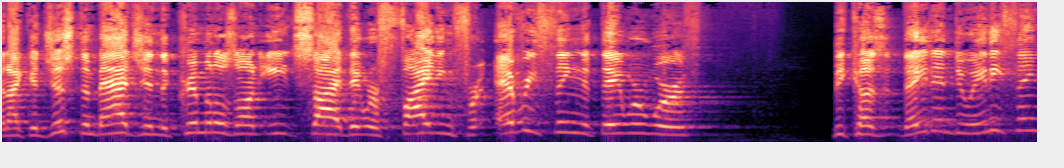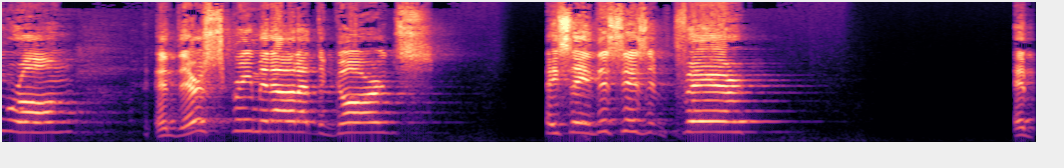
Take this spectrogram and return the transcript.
And I could just imagine the criminals on each side, they were fighting for everything that they were worth because they didn't do anything wrong. And they're screaming out at the guards. They say, This isn't fair. And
